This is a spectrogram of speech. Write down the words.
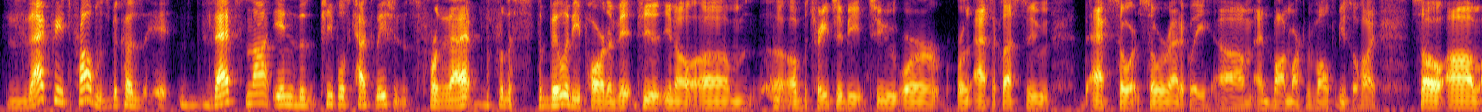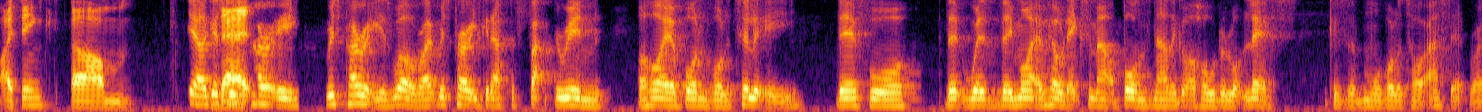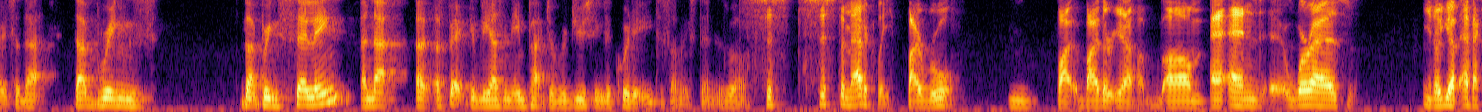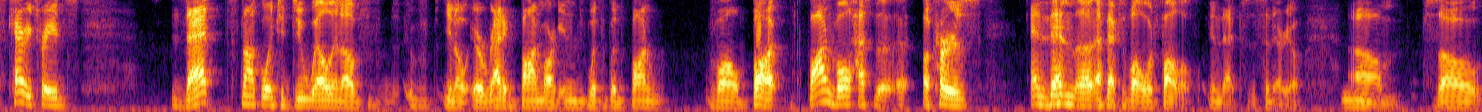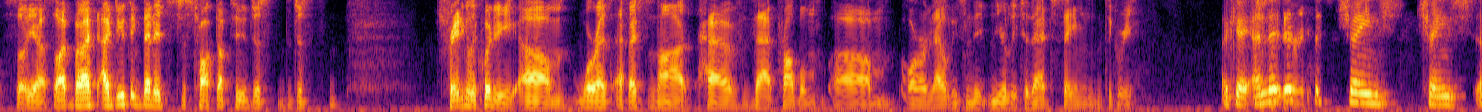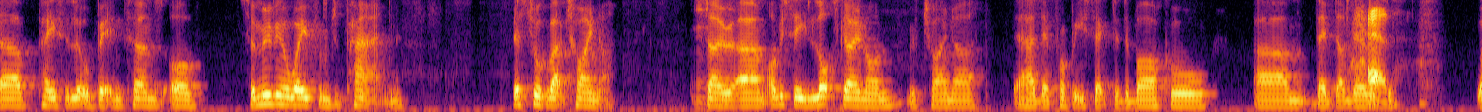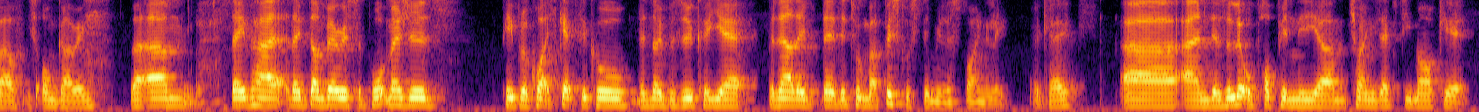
that creates problems because it, that's not in the people's calculations for that for the stability part of it to you know um, uh, of the trade to be to or or asset class to act so so erratically um, and bond market vol to be so high so um, I think um, Yeah, I guess that- risk parity, risk parity as well, right? Risk parity is going to have to factor in a higher bond volatility. Therefore, that where they might have held X amount of bonds, now they've got to hold a lot less because of more volatile asset, right? So that that brings that brings selling, and that uh, effectively has an impact of reducing liquidity to some extent as well. sys- systematically by rule Mm. by by their yeah um a- and, whereas you know you have fx carry trades that's not going to do well a you know erratic bond market in, with with bond vol but bond vol has to uh, occurs and then the fx vol would follow in that scenario Mm. um so so yeah so I, but I, I do think that it's just chalked up to just just trading liquidity um whereas fx does not have that problem um or at least ne- nearly to that same degree Okay, and Just a let, let's, let's change change uh, pace a little bit in terms of so moving away from Japan. Let's talk about China. So Mm-hmm. um, obviously, lots going on with China. They had their property sector debacle. Um, they've done various had well, it's ongoing, but um, they've had they've done various support measures. People are quite skeptical. There's no bazooka yet, but now they they're, they're talking about fiscal stimulus finally. Okay, uh, and there's a little pop in the um, Chinese equity market,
